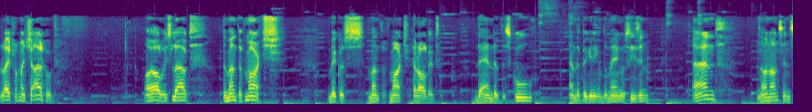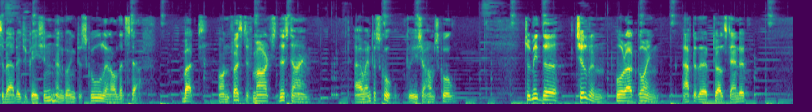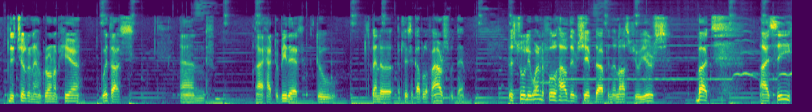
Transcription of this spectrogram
right from my childhood. I always loved the month of March because month of March heralded the end of the school and the beginning of the mango season and no nonsense about education and going to school and all that stuff. But on first of March this time, I went to school, to Isha Home School, to meet the children who are outgoing after the twelfth standard. These children have grown up here with us and I had to be there to spend a, at least a couple of hours with them. It was truly wonderful how they've shaped up in the last few years. But I see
